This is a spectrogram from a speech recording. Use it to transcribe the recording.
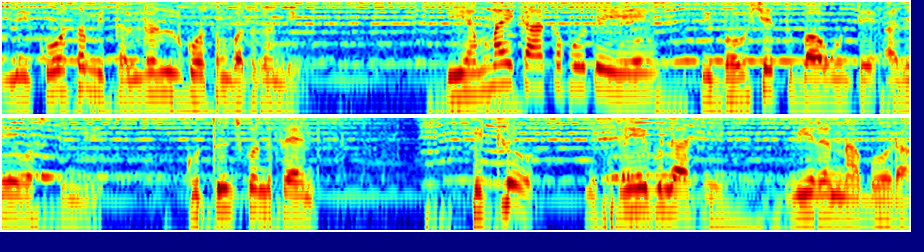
మీకోసం మీ తల్లిదండ్రుల కోసం బతకండి. ఈ అమ్మాయి కాకపోతే ఏ మీ భవిష్యత్తు బాగుంటే అదే వస్తుంది. గుర్తుంచుకోండి ఫ్రెండ్స్ ఇట్లు మీ శ్రేయభిలాషి. Veeranna Boda.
